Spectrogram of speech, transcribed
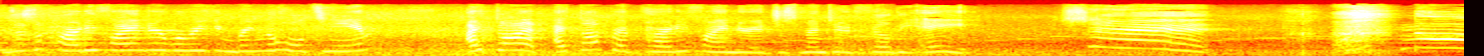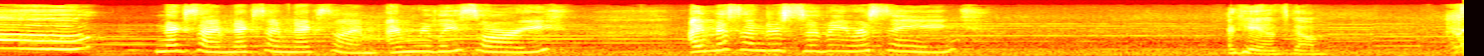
Is this a party finder where we can bring the whole team? I thought I thought that party finder it just meant it would fill the eight. Shit! No! Next time, next time, next time. I'm really sorry. I misunderstood what you were saying. Okay, let's go.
